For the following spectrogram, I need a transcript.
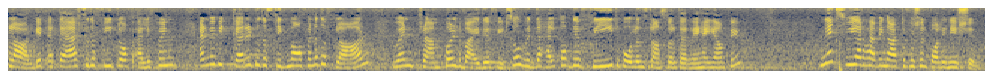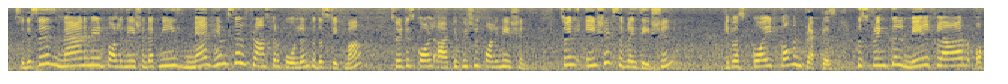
flower get attached to the feet of elephant and may be carried to the stigma of another flower when trampled by their feet. So with the help of their feet pollens transfer कर रहे हैं यहाँ पे Next, we are having artificial pollination. So this is man-made pollination. That means man himself transfer pollen to the stigma. So it is called artificial pollination. So in ancient civilization, it was quite common practice to sprinkle male flower of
